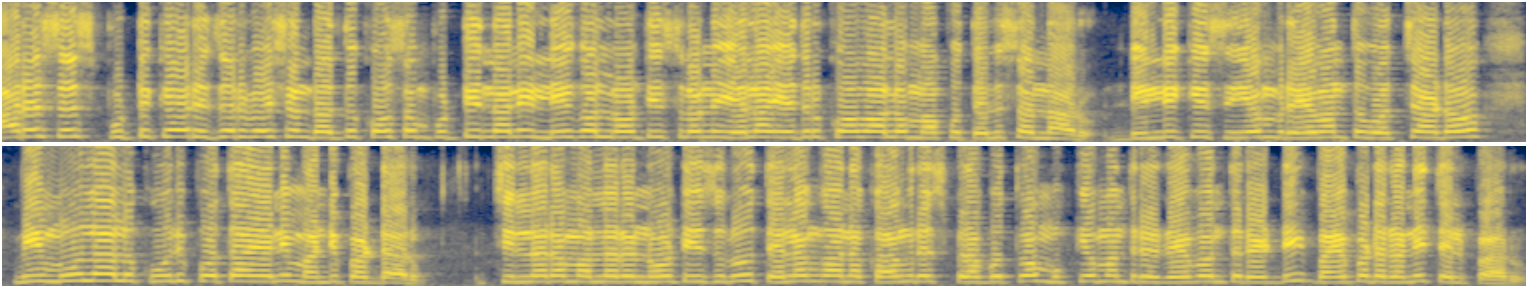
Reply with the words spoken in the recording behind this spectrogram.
ఆర్ఎస్ఎస్ పుట్టుకే రిజర్వేషన్ రద్దు కోసం పుట్టిందని లీగల్ నోటీసులను ఎలా ఎదుర్కోవాలో మాకు తెలుసన్నారు. ఢిల్లీకి సీఎం రేవంత్ వచ్చాడో మీ మూలాలు కూలిపోతాయని మండిపడ్డారు. చిల్లర మల్లర నోటీసులు తెలంగాణ కాంగ్రెస్ ప్రభుత్వం ముఖ్యమంత్రి రేవంత్ రెడ్డి భయపడరని తెలిపారు.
